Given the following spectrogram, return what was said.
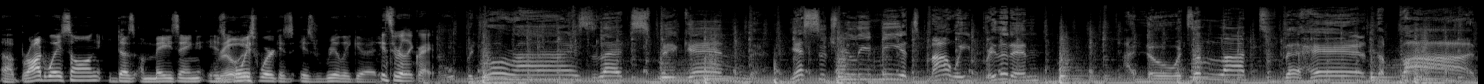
a Broadway song. He does amazing. His Really? voice work is, is really good. It's really great. Open your eyes, let's begin. Yes, it's really me, it's Maui, breathe it in. I know it's a lot, the hair, the bod.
